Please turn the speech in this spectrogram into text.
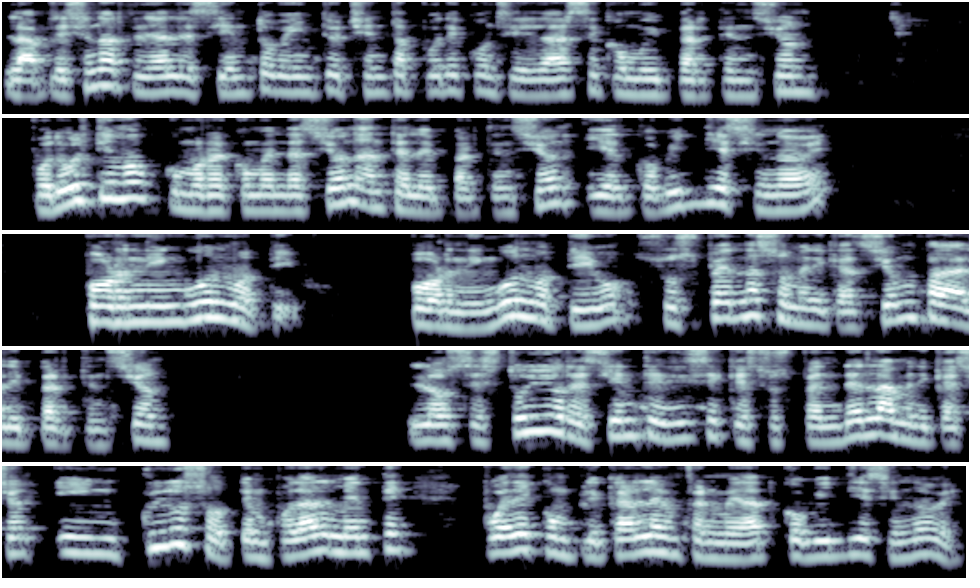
la presión arterial de 120-80 puede considerarse como hipertensión. Por último, como recomendación ante la hipertensión y el COVID-19, por ningún motivo, por ningún motivo, suspenda su medicación para la hipertensión. Los estudios recientes dicen que suspender la medicación incluso temporalmente puede complicar la enfermedad COVID-19.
